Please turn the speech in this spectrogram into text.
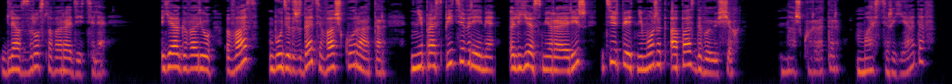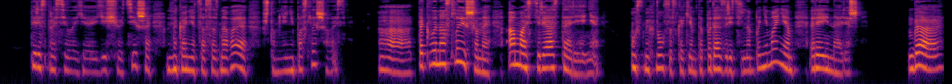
для взрослого родителя. Я говорю, вас будет ждать ваш куратор. Не проспите время. Льес Мирайриш терпеть не может опаздывающих. Наш куратор «Мастер ядов?» – переспросила я еще тише, наконец осознавая, что мне не послышалось. «А, так вы наслышаны о мастере Астариене», – усмехнулся с каким-то подозрительным пониманием Рейнариш. «Да,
